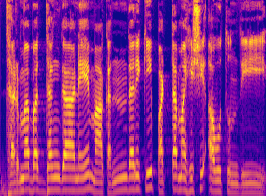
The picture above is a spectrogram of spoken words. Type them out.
ధర్మబద్ధంగానే మాకందరికీ పట్టమహిషి అవుతుంది.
